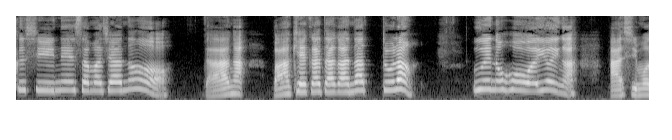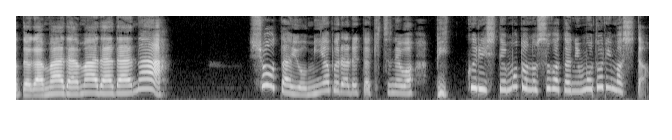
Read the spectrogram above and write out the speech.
美しい姉様じゃのう。だが、化け方がなっとらん。上の方はよいが、足元がまだまだだな。正体を見破られた狐はびっくりして元の姿に戻りました。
